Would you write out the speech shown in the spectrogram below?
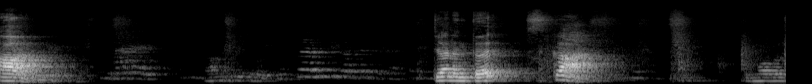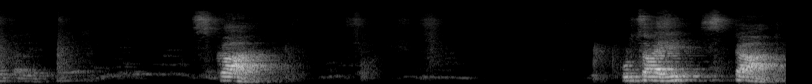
आर त्यानंतर स्कार. स्कार. पुढचा आहे स्टार.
